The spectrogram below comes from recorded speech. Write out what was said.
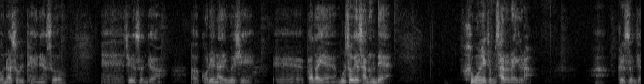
은하수를 표현해서 에, 저기서 이제 어, 고래나 이것이 에, 바다에 물속에 사는데 허공에 좀 살아라 이거라. 아, 그래서 이제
